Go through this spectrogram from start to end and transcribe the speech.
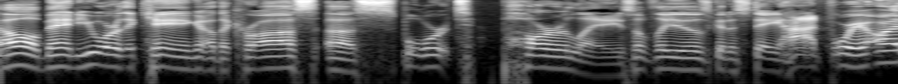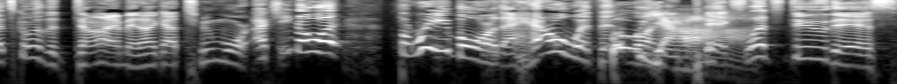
Oh, man, you are the king of the cross uh, sport parlays. Hopefully, those going to stay hot for you. All right, let's go to the diamond. I got two more. Actually, you know what? Three more. The hell with it, Lundy Booyah. picks. Let's do this.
